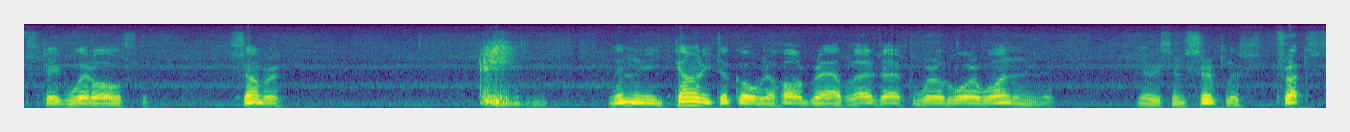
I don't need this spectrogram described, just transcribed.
stayed wet all summer. Then the county took over to haul gravel. That was after World War One and there were some surplus trucks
